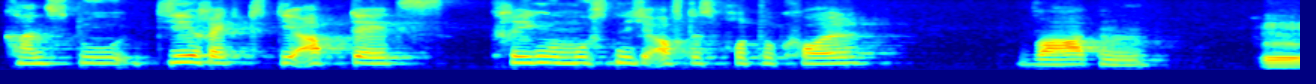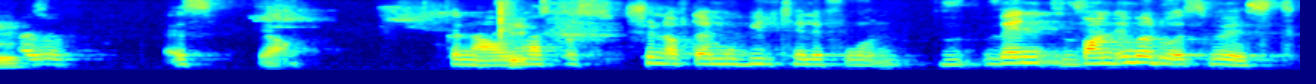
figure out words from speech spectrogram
kannst du direkt die Updates kriegen und musst nicht auf das Protokoll warten. Mhm. Also es, ja, genau, okay. du hast das schön auf deinem Mobiltelefon, wenn, wann immer du es willst.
